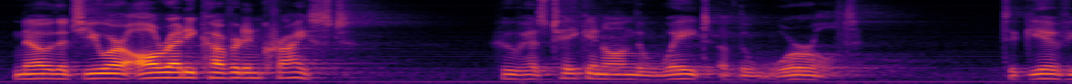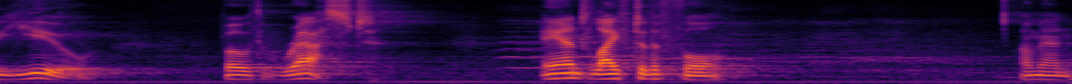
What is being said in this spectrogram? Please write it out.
Know that you are already covered in Christ, who has taken on the weight of the world to give you both rest and life to the full. Amen.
